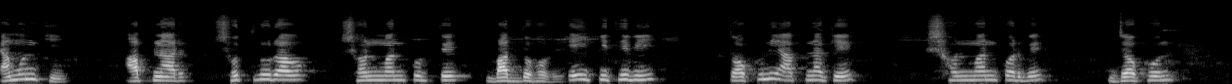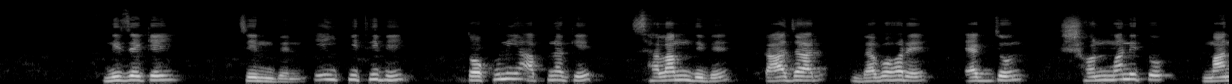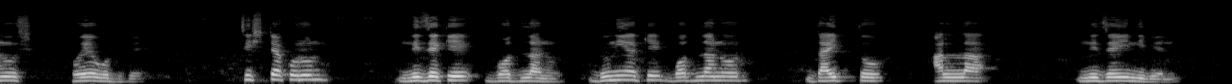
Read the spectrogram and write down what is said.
এমনকি আপনার শত্রুরাও সম্মান করতে বাধ্য হবে। এই পৃথিবী তখনই আপনাকে সম্মান করবে যখন নিজেকেই চিনবেন। এই পৃথিবী তখনই আপনাকে সালাম দিবে। কাজ আর ব্যবহারে একজন সম্মানিত মানুষ হয়ে উঠবে। চেষ্টা করুন নিজেকে বদলানোর, দুনিয়াকে বদলানোর দায়িত্ব আল্লাহ নিজেই নিবেন।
